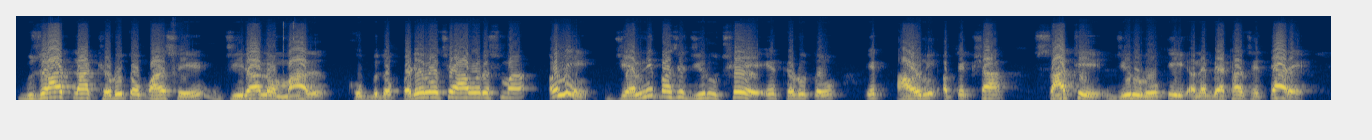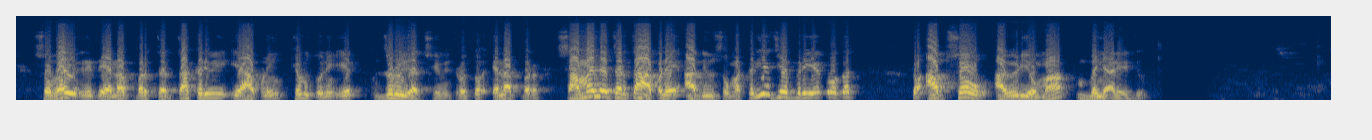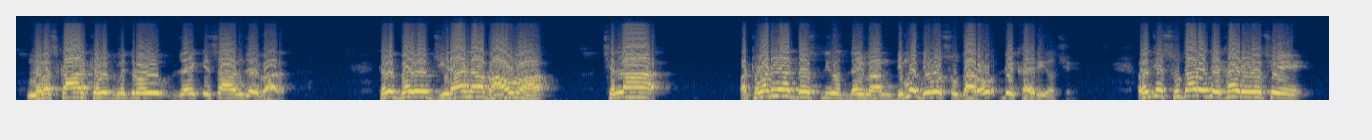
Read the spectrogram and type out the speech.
ગુજરાતના ખેડૂતો પાસે જીરાનો માલ ખૂબ બધો પડેલો છે આ વર્ષમાં, અને જેમની પાસે જીરું છે, એ ખેડૂતો એક ભાવની અપેક્ષા સાથે જીરું રોકી અને બેઠા છે ત્યારે સ્વાભાવિક રીતે એના પર ચર્ચા કરવી એ આપણી ખેડૂતોની એક જરૂરિયાત છે મિત્રો. તો એના પર સામાન્ય ચર્ચા આપણે આ દિવસોમાં કરીએ છીએ ફરી એક વખત. તો આપ સૌ આ વિડીયોમાં બન્યા રહેજો. નમસ્કાર ખેડૂત મિત્રો, જય કિસાન, જય ભારત. ખેડૂત ભાઈઓ, જીરાના ભાવમાં છેલ્લા અઠવાડિયા દસ દિવસ દરમિયાન ધીમો ધીમો સુધારો દેખાઈ રહ્યો છે. હવે જે સુધારો દેખાઈ રહ્યો છે,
